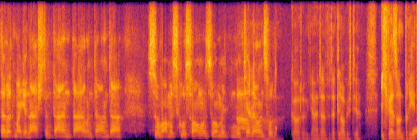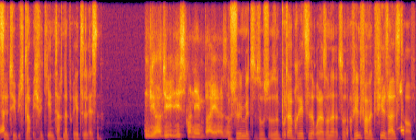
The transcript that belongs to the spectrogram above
Da wird mal genascht und da und da und da und da. So warmes Croissant und so mit Nutella und so. Gott, ja, da, da glaube ich dir. Ich wäre so ein Brezeltyp. Ich glaube, ich würde jeden Tag eine Brezel essen. Ja, die isst man nebenbei. Also. So schön mit so, so eine Butterbrezel oder so eine, so, auf jeden Fall mit viel Salz drauf.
